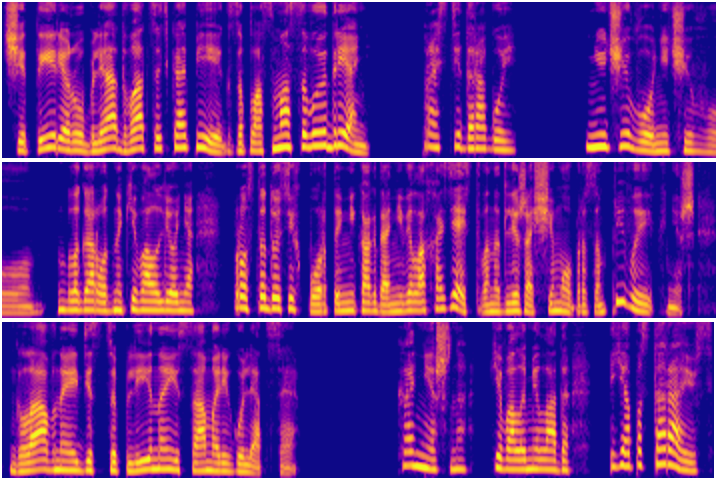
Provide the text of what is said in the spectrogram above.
«Четыре рубля двадцать копеек за пластмассовую дрянь». «Прости, дорогой». «Ничего, ничего», — благородно кивал Лёня. «Просто до сих пор ты никогда не вела хозяйство надлежащим образом. Привыкнешь. Главное — дисциплина и саморегуляция». «Конечно», — кивала Милада, — «я постараюсь».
